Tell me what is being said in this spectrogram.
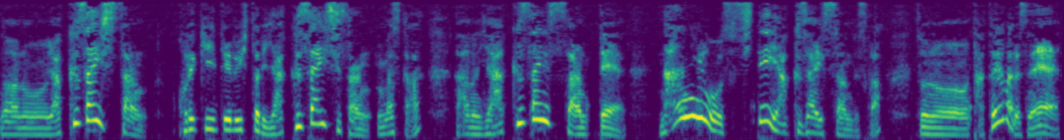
あの、薬剤師さん、これ聞いてる人で薬剤師さんいますか？あの、薬剤師さんって、何をして薬剤師さんですか？その、例えばですね、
